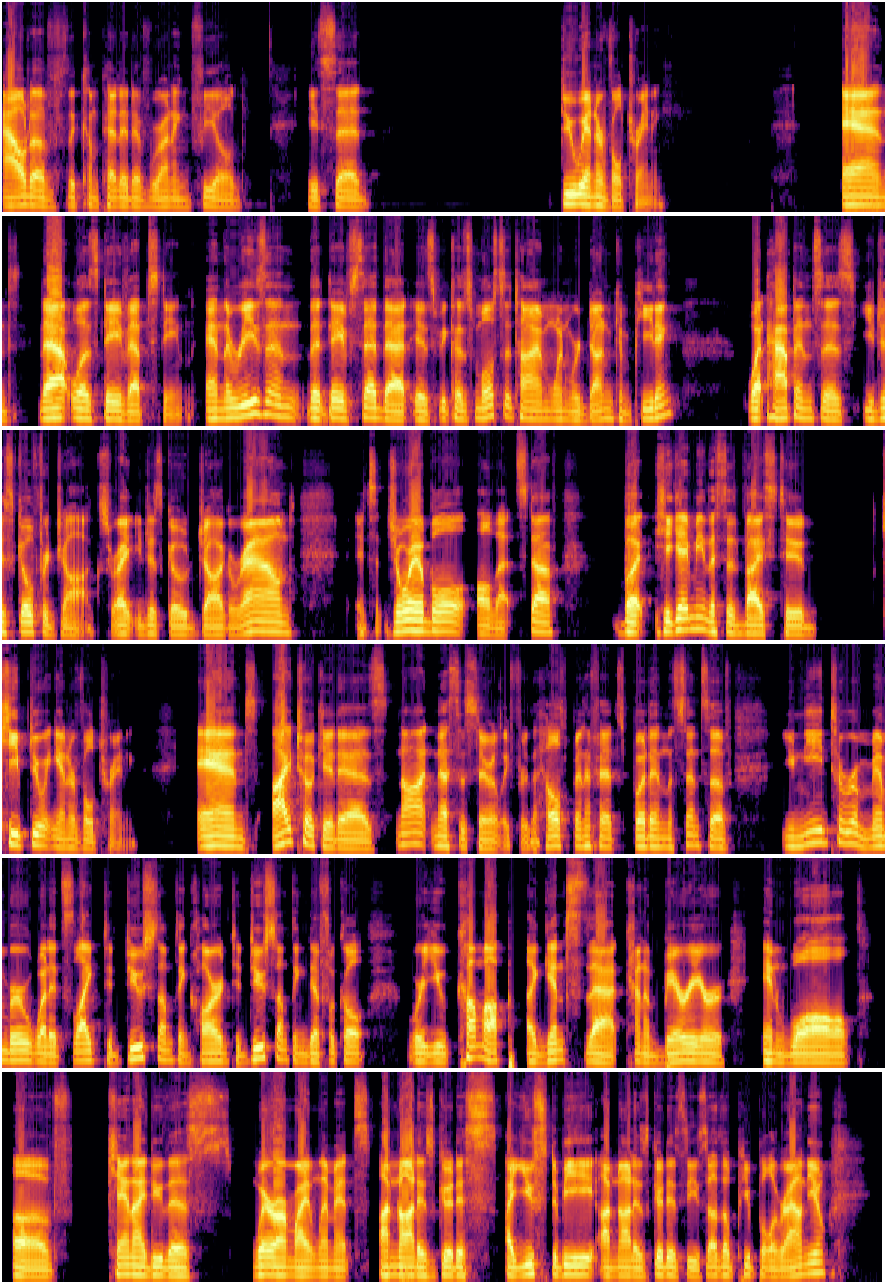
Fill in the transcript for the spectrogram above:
out of the competitive running field, he said, do interval training. And that was Dave Epstein. And the reason that Dave said that is because most of the time when we're done competing, what happens is you just go for jogs, right? You just go jog around. It's enjoyable, all that stuff. But he gave me this advice to keep doing interval training. And I took it as not necessarily for the health benefits, but in the sense of you need to remember what it's like to do something hard, to do something difficult, where you come up against that kind of barrier and wall of can I do this? Where are my limits? I'm not as good as I used to be. I'm not as good as these other people around you.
